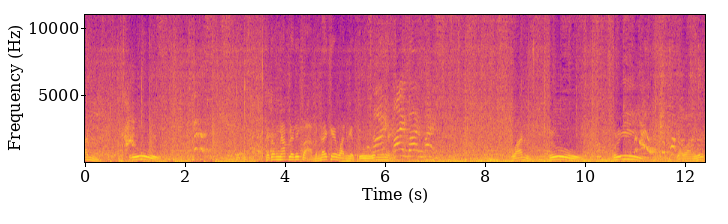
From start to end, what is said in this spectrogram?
one two ไม่ต้องนับเลยดีกว่า มันได้แค่วันกับ true แค่นี้เลยไม่ไม่ไม่ one two three ระวังลูก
